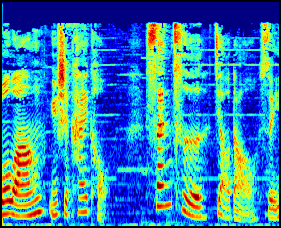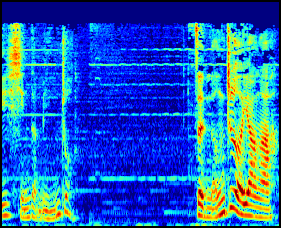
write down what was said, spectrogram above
国王于是开口，三次教导随行的民众：“怎能这样啊？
